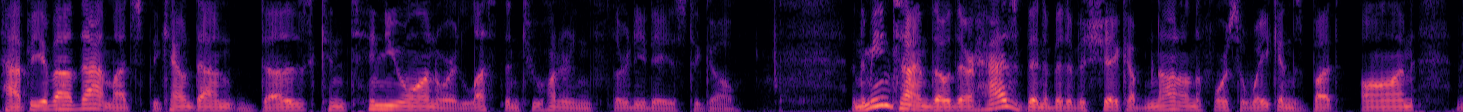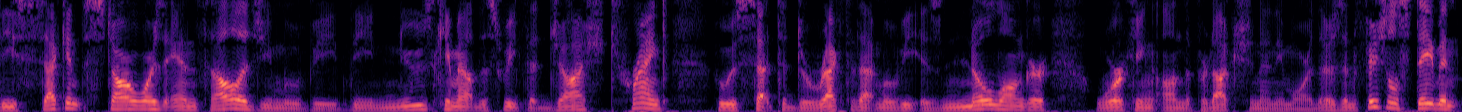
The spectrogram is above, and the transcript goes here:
happy about that much. The countdown does continue onward, less than 230 days to go. In the meantime, though, there has been a bit of a shakeup, not on The Force Awakens, but on the second Star Wars anthology movie. The news came out this week that Josh Trank, who is set to direct that movie, is no longer working on the production anymore. There's an official statement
